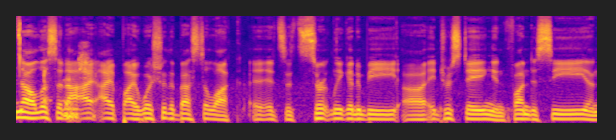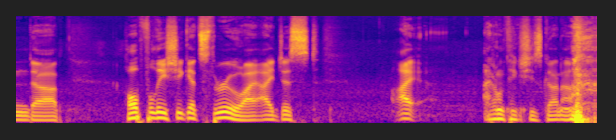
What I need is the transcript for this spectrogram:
no, listen, I, I, I wish her the best of luck. It's it's certainly going to be uh, interesting and fun to see, and uh, hopefully she gets through. I, I just, I, I don't think she's gonna.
